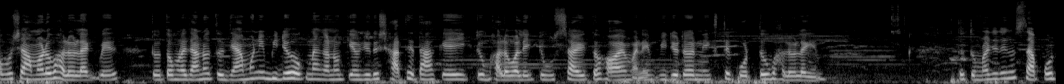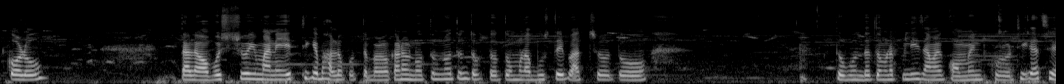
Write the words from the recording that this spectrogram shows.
অবশ্যই আমারও ভালো লাগবে। তো তোমরা জানো তো, যেমনই ভিডিও হোক না কেন, কেউ যদি সাথে থাকে, একটু ভালো বলে, একটু উৎসাহিত হয় মানে ভিডিওটা নেক্সটে করতেও ভালো লাগে। তো তোমরা যদি একটু সাপোর্ট করো, তাহলে অবশ্যই মানে এর থেকে ভালো করতে পারব। কারণ নতুন নতুন তো তো তোমরা বুঝতেই পারছ। তো তো বন্ধু, তোমরা প্লিজ আমায় কমেন্ট করো, ঠিক আছে?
